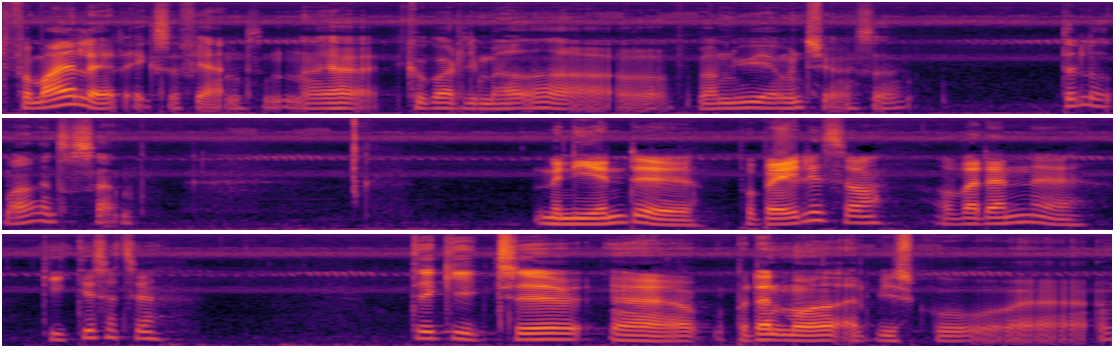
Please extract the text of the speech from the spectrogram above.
for mig lagde det ikke så fjernt, sådan, og jeg kunne godt lide mad og, og, og nye eventyr, så det lød meget interessant. Men I endte på Bali så, og hvordan øh, gik det så til? Det gik til øh, på den måde, at vi skulle øh,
